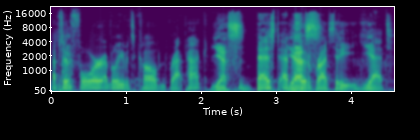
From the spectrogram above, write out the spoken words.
episode four, I believe it's called Rat Pack. Yes. The best episode Yes. of Broad City yet.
